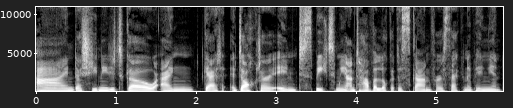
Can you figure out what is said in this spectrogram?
and that she needed to go and get a doctor in to speak to me and to have a look at the scan for a second opinion.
